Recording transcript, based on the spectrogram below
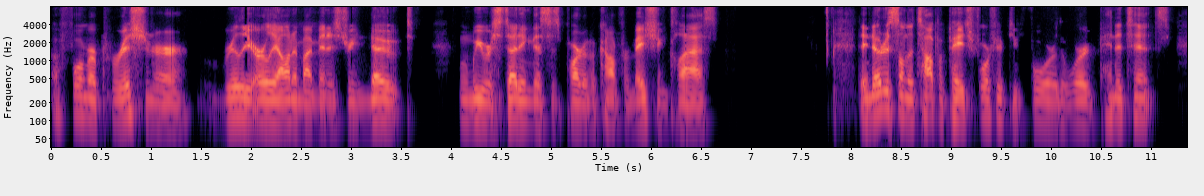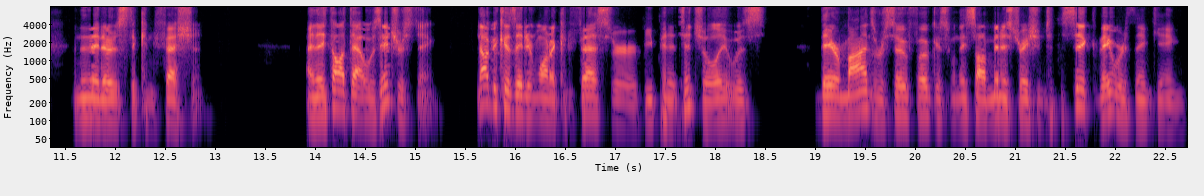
a former parishioner really early on in my ministry note when we were studying this as part of a confirmation class. They noticed on the top of page 454 the word penitence and then they noticed the confession and they thought that was interesting, not because they didn't want to confess or be penitential. It was their minds were so focused when they saw ministration to the sick, they were thinking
